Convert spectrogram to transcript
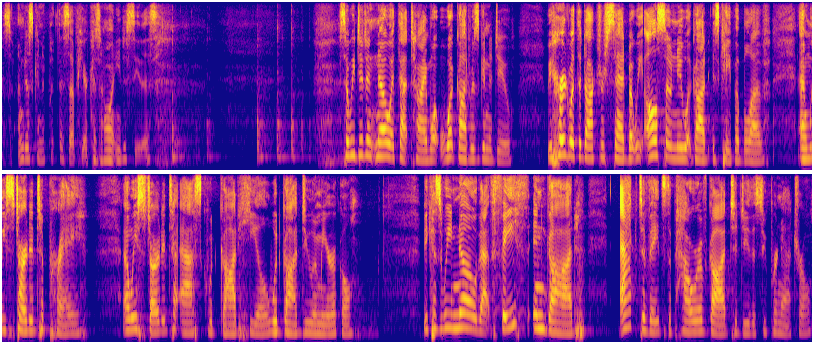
So I'm just going to put this up here because I want you to see this. So we didn't know at that time what, what God was going to do. We heard what the doctor said, but we also knew what God is capable of. And we started to pray. And we started to ask, would God heal? Would God do a miracle? Because we know that faith in God activates the power of God to do the supernatural.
